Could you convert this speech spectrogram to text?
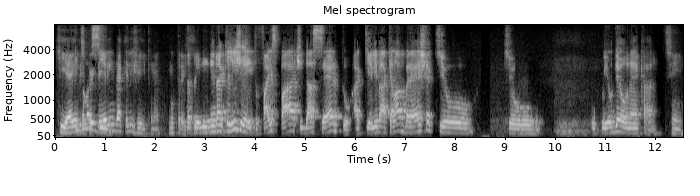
Que é eles então, perderem assim, daquele jeito, né? No 3. Perderem daquele jeito. Faz parte, dá certo aquele, aquela brecha que o. que o. O Quill deu, né, cara? Sim.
